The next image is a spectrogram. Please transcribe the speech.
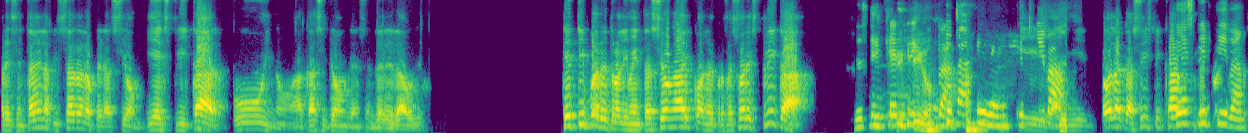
presentar en la pizarra la operación y explicar. Uy, no, acá sí tengo que encender el audio. ¿Qué tipo de retroalimentación hay cuando el profesor explica? Descriptivo. Descriptiva. Y en toda casuística, Descriptiva.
